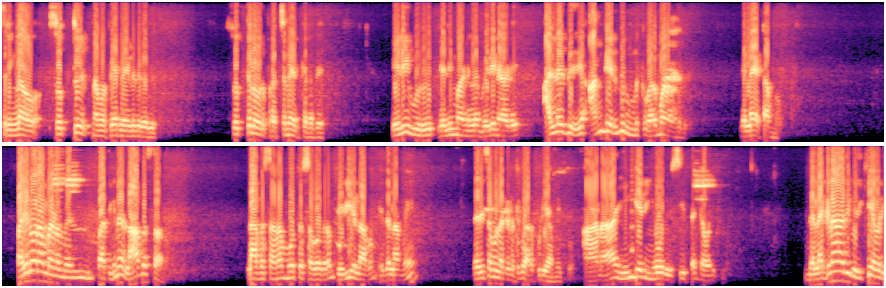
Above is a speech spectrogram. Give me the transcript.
சரிங்களா? சொத்து நம்ம பேர்ல எழுதுறது. சொத்துல ஒரு பிரச்சனை இருக்கிறது. வெளி ஊரு வெளி மாநிலம் வெளிநாடு அல்லது அங்க இருந்து உங்களுக்கு வருமானம் வருது. இதெல்லாம் எட்டாம் பாவம். பதினோராம் இடம் பாத்தீங்கன்னா லாபஸ்தானம். லாபஸ்தானம் மூத்த சகோதரம் பெரிய லாபம் இதெல்லாமே ரிசப லக்னத்துக்கு வரக்கூடிய அமைப்பு. ஆனா இங்க நீங்க ஒரு விஷயத்த கவனிக்கணும். இந்த லக்னாதிபதிக்கு அவர்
